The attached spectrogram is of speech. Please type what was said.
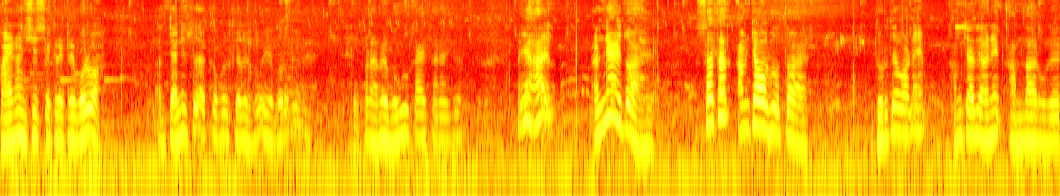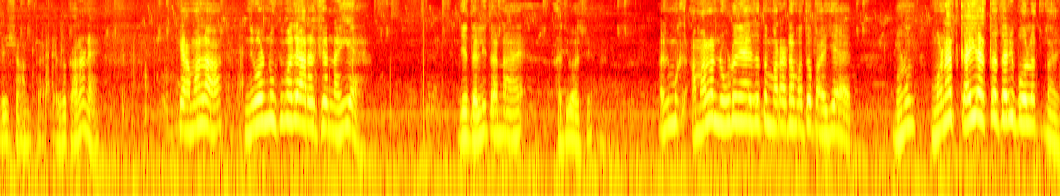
फायनान्शियल सेक्रेटरी बोलवा. आणि त्यांनी सुद्धा कबूल केलं हो हे बरोबर आहे. पण आम्ही बघू काय करायचं. म्हणजे हा अन्याय जो आहे सतत आमच्यावर होतो आहे. दुर्दैवाने आमच्यातले अनेक आमदार वगैरे शांत आहे याचं कारण आहे की आम्हाला निवडणुकीमध्ये आरक्षण नाही आहे. जे दलितांना आहे आदिवासींना. आणि मग आम्हाला निवडून यायचं तर मराठा मतं पाहिजे आहेत. म्हणून मनात काही असलं तरी बोलत नाही.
